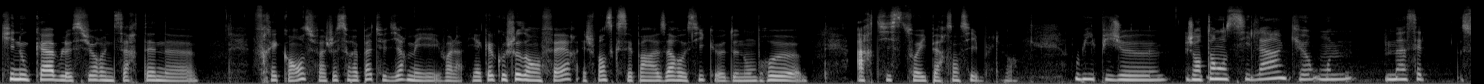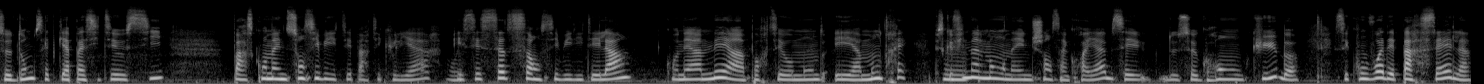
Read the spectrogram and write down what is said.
qui nous câble sur une certaine euh, fréquence. Enfin, je ne saurais pas te dire, mais voilà, il y a quelque chose à en faire. Et je pense que c'est pas un hasard aussi que de nombreux euh, artistes soient hypersensibles. Tu vois. Oui, puis je, j'entends aussi là qu'on a cette, ce don, cette capacité aussi parce qu'on a une sensibilité particulière et c'est cette sensibilité-là qu'on est amené à apporter au monde et à montrer. Puisque mm. finalement, on a une chance incroyable, c'est de ce grand cube, c'est qu'on voit des parcelles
